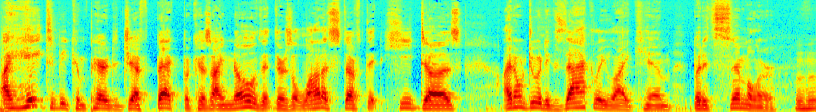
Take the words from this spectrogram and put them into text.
I hate to be compared to Jeff Beck because I know that there's a lot of stuff that he does. I don't do it exactly like him, but it's similar. Mm-hmm.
